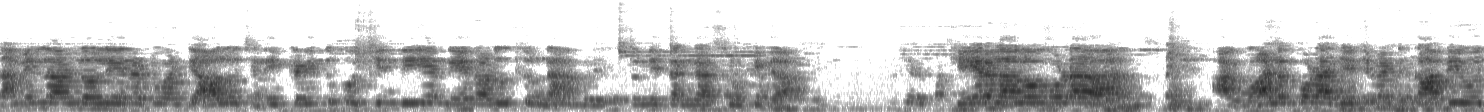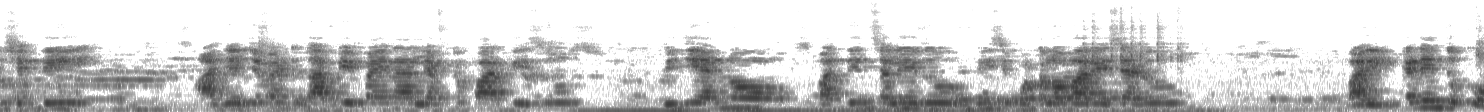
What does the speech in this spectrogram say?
తమిళనాడులో లేనటువంటి ఆలోచన ఇక్కడ ఎందుకు వచ్చింది అని నేను అడుగుతున్నా సున్నితంగా సూటిగా. కేరళలో కూడా ఆ వాళ్ళకు కూడా జడ్జిమెంట్ కాపీ వచ్చింది. ఆ జడ్జిమెంట్ కాపీ పైన లెఫ్ట్ పార్టీస్ విజయన్ను స్పందించలేదు. తీసి పుట్టలో పారేశాడు. మరి ఇక్కడెందుకు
